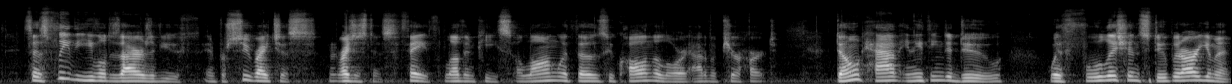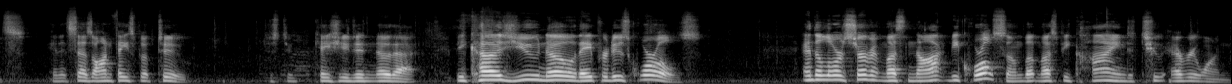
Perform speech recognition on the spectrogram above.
It says, Flee the evil desires of youth and pursue righteous, righteousness, faith, love, and peace, along with those who call on the Lord out of a pure heart don't have anything to do with foolish and stupid arguments. And it says on Facebook too, just in case you didn't know that. Because you know they produce quarrels. And the Lord's servant must not be quarrelsome, but must be kind to everyone.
